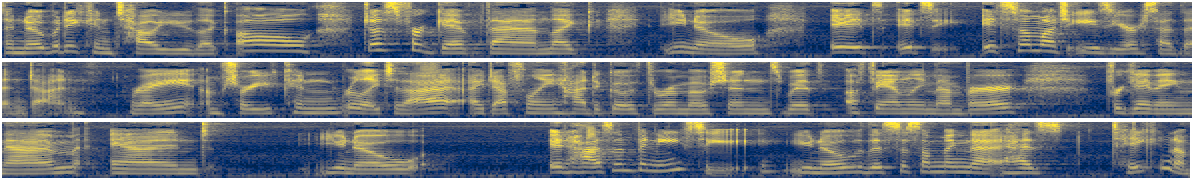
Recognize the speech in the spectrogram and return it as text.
And nobody can tell you like, "Oh, just forgive them." Like, you know, it's it's it's so much easier said than done, right? I'm sure you can relate to that. I definitely had to go through emotions with a family member forgiving them and you know, it hasn't been easy. You know, this is something that has taken a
